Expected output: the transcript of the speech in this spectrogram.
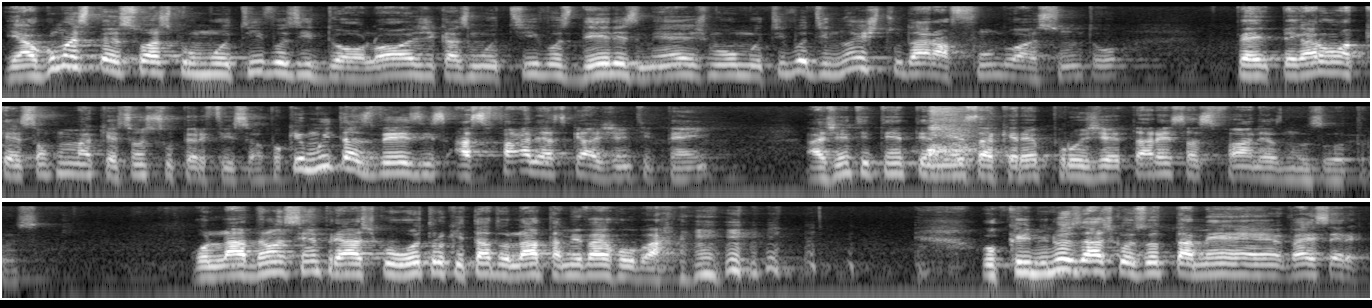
E algumas pessoas, por motivos ideológicos, motivos deles mesmos, ou motivo de não estudar a fundo o assunto, pegaram a questão como uma questão superficial. Porque muitas vezes as falhas que a gente tem, a gente tem tendência a querer projetar essas falhas nos outros. O ladrão sempre acha que o outro que está do lado também vai roubar. o criminoso acha que os outros também é, vai ser.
